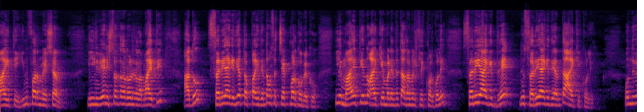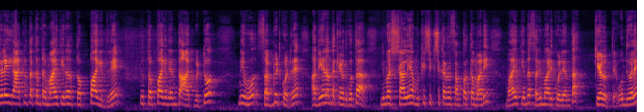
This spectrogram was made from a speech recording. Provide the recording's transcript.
ಮಾಹಿತಿ ಇನ್ಫಾರ್ಮೇಷನ್ ಇಲ್ಲಿ ನೀವೇನು ಇಷ್ಟ ನೋಡಿರಲ್ಲ ಮಾಹಿತಿ ಅದು ಸರಿಯಾಗಿದೆಯಾ ತಪ್ಪಾಗಿದೆ ಅಂತ ಒಂದು ಚೆಕ್ ಮಾಡ್ಕೋಬೇಕು. ಇಲ್ಲಿ ಮಾಹಿತಿಯನ್ನು ಆಯ್ಕೆ ಮಾಡಿ ಅಂತ ಅದರ ಮೇಲೆ ಕ್ಲಿಕ್ ಮಾಡ್ಕೊಳ್ಳಿ. ಸರಿಯಾಗಿದ್ದರೆ ನೀವು ಸರಿಯಾಗಿದೆ ಅಂತ ಆಯ್ಕೆಕೊಳ್ಳಿ. ಒಂದು ವೇಳೆ ಇಲ್ಲಿ ಹಾಕಿರ್ತಕ್ಕಂಥ ಮಾಹಿತಿ ಏನಾದರೂ ತಪ್ಪಾಗಿದ್ದರೆ ನೀವು ತಪ್ಪಾಗಿದೆ ಅಂತ ಹಾಕಿಬಿಟ್ಟು ನೀವು ಸಬ್ಮಿಟ್ ಕೊಟ್ಟರೆ ಅದೇನಂತ ಕೇಳೋದು ಗೊತ್ತಾ? ನಿಮ್ಮ ಶಾಲೆಯ ಮುಖ್ಯ ಶಿಕ್ಷಕರನ್ನು ಸಂಪರ್ಕ ಮಾಡಿ ಮಾಹಿತಿಯನ್ನು ಸರಿ ಮಾಡಿಕೊಳ್ಳಿ ಅಂತ ಕೇಳುತ್ತೆ. ಒಂದು ವೇಳೆ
